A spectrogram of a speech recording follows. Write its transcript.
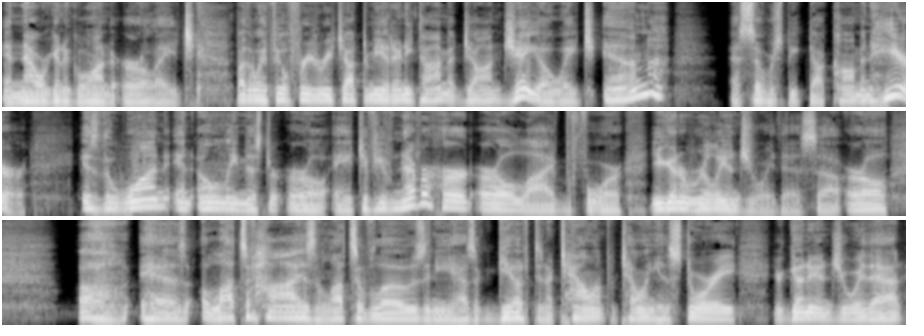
And now we're going to go on to Earl H. By the way, feel free to reach out to me at any time at John, J O H N, at soberspeak.com. And here is the one and only Mr. Earl H. If you've never heard Earl live before, you're going to really enjoy this. Uh, Earl oh, has lots of highs and lots of lows, and he has a gift and a talent for telling his story. You're going to enjoy that.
